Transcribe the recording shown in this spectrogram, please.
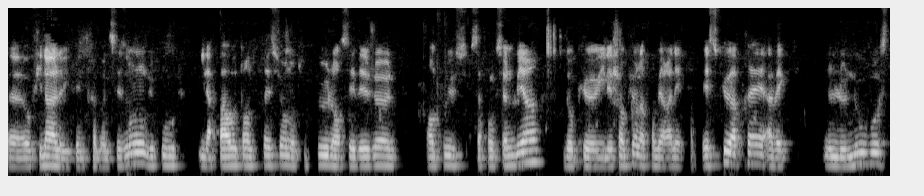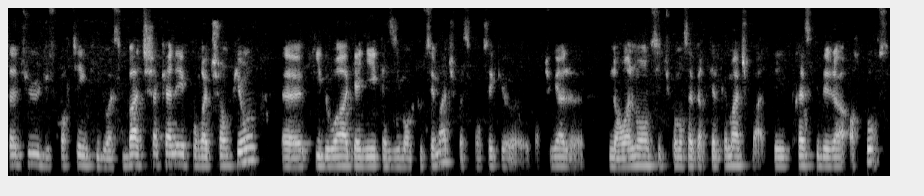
Euh, au final, il fait une très bonne saison, du coup, il n'a pas autant de pression, donc il peut lancer des jeunes en plus, ça fonctionne bien. Donc, euh, il est champion la première année. Est-ce que après, avec le nouveau statut du Sporting qui doit se battre chaque année pour être champion, euh, qui doit gagner quasiment tous ses matchs, parce qu'on sait que au Portugal, euh, normalement, si tu commences à perdre quelques matchs, bah, tu es presque déjà hors course.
